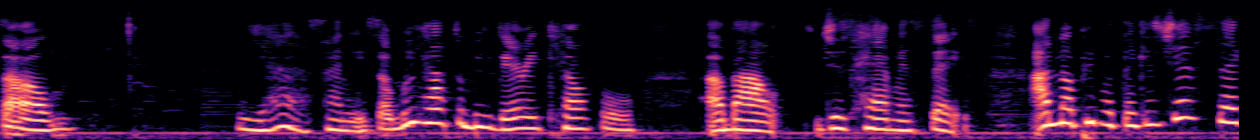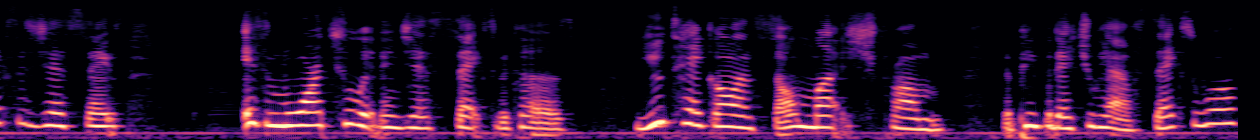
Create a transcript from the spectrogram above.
So, yes, honey. So we have to be very careful about just having sex. I know people think it's just sex. It's just sex. It's more to it than just sex because you take on so much from the people that you have sex with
